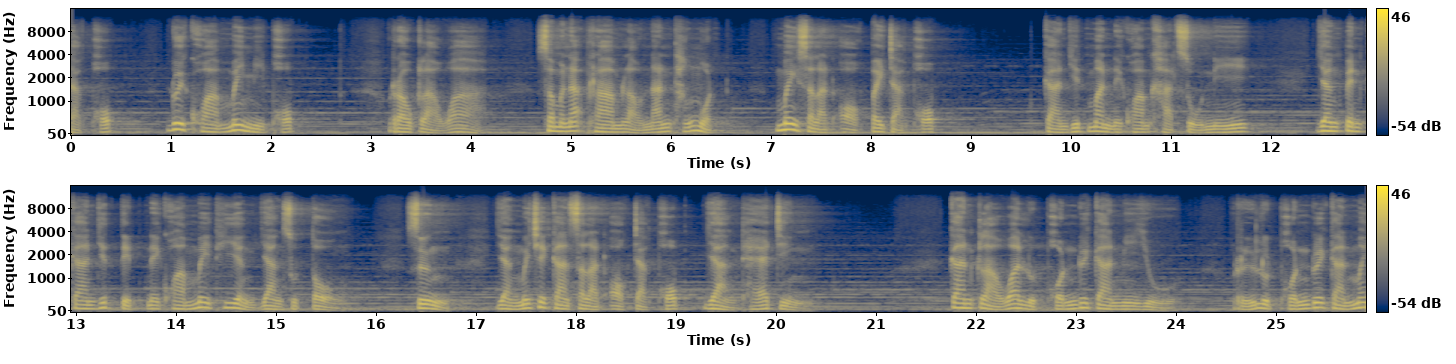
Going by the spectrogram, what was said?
จากภพด้วยความไม่มีภพ เรากล่าวว่า สมณพราหมณ์เหล่านั้นทั้งหมดไม่สลัดออกไปจากภพ การยึดมั่นในความขาดศูนย์นี้ ยังเป็นการยึดติดในความไม่เที่ยงอย่างสุดโต่ง ซึ่งยังไม่ใช่การสลัดออกจากภพอย่างแท้จริง การกล่าวว่าหลุดพ้นด้วยการมีอยู่ หรือหลุดพ้นด้วยการไม่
